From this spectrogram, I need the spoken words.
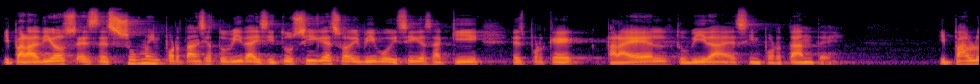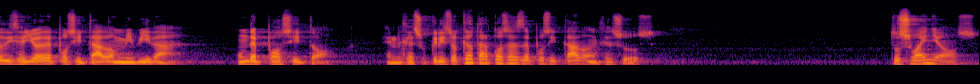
Y para Dios es de suma importancia tu vida y si tú sigues hoy vivo y sigues aquí es porque para Él tu vida es importante. Y Pablo dice, yo he depositado mi vida, un depósito en Jesucristo. ¿Qué otra cosa has depositado en Jesús? Tus sueños,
